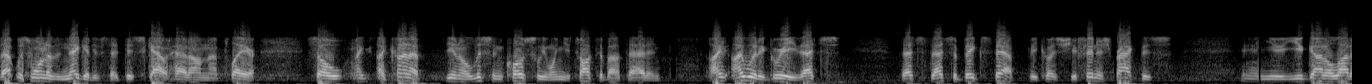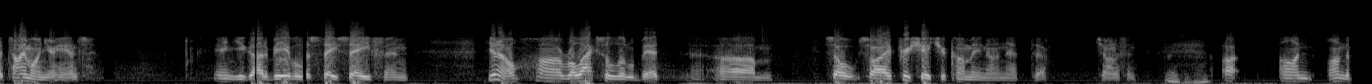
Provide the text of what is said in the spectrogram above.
that was one of the negatives that this scout had on that player. So I, I kind of you know listened closely when you talked about that, and I, I would agree. That's that's that's a big step because you finish practice and you you got a lot of time on your hands, and you got to be able to stay safe and you know uh, relax a little bit. Um, so so I appreciate your comment on that, uh, Jonathan. Thank you. Man. Uh, on on the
